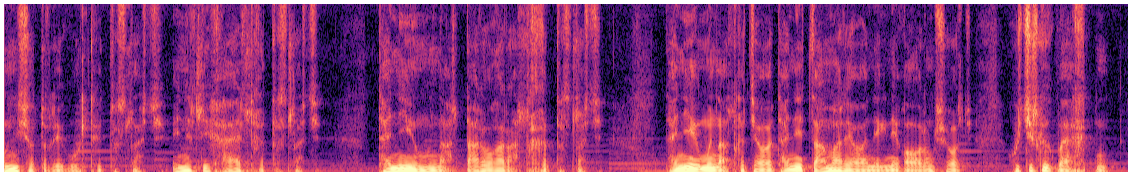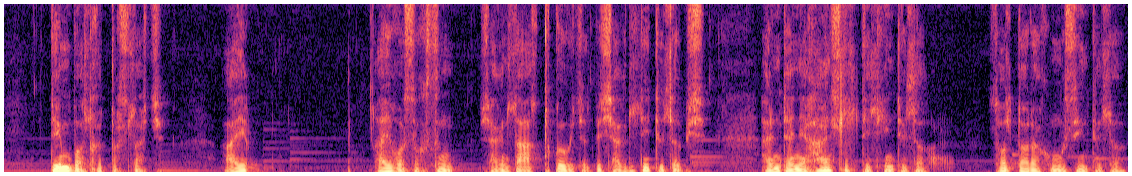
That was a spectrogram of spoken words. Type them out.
Үнэн шударгыг үлдэхэд туслаач. Инэрлийг хайрлахад туслаач. Таны өмнө даруугаар алхахад туслаач. таны өмнө алхаж яваа таны замаар яваа нэгнийг урамшуулж хүчрхэг байхад нь дэм болоход туслаач. Аяг аяг ус өгсөн шагналаа алдахгүй гэж би шагналын төлөө биш. Харин таны хаанчлалт дэлхийн төлөө, сул дорой хүмүүсийн төлөө,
